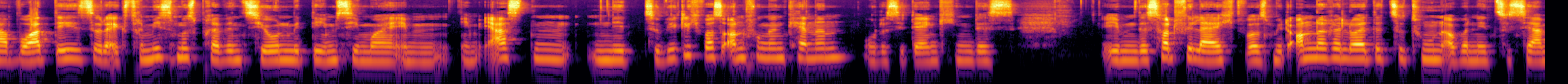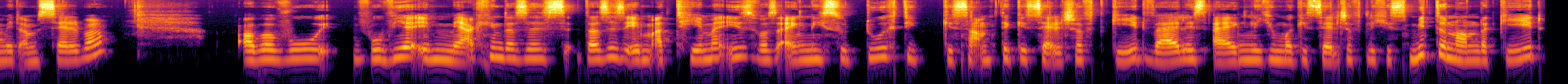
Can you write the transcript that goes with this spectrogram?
ein Wort ist oder Extremismusprävention, mit dem sie mal im, im ersten nicht so wirklich was anfangen können oder sie denken, dass eben das hat vielleicht was mit anderen Leuten zu tun, aber nicht so sehr mit einem selber. Aber wo, wo wir eben merken, dass es, dass es eben ein Thema ist, was eigentlich so durch die gesamte Gesellschaft geht, weil es eigentlich um ein gesellschaftliches Miteinander geht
